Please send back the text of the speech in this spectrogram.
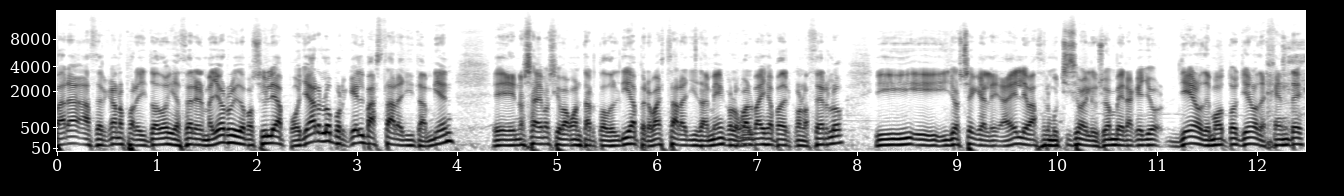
para acercarnos por allí todos y hacer el mayor ruido posible, apoyarlo, porque él va a estar allí también. Eh, no sabemos si va a aguantar todo el día, pero va a estar allí también, con lo cual vais a poder conocerlo. Y, y- y yo sé que a le- a él le va a hacer muchísima ilusión ver aquello lleno de motos, lleno de gente,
